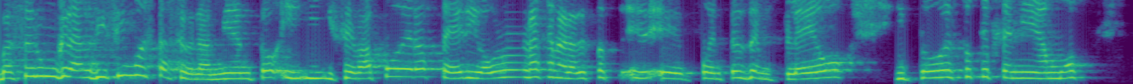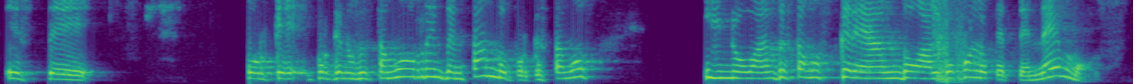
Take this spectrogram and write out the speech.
va a ser un grandísimo estacionamiento y, se va a poder hacer y van a generar estas eh, eh, fuentes de empleo y todo esto que teníamos, este, porque, porque nos estamos reinventando, porque estamos innovando, estamos creando algo con lo que tenemos.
